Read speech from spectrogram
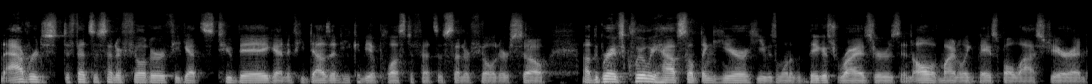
an average defensive center fielder if he gets too big, and if he doesn't, he can be a plus defensive center fielder. So uh, the Braves clearly have something here. He was one of the biggest risers in all of minor league baseball last year, and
